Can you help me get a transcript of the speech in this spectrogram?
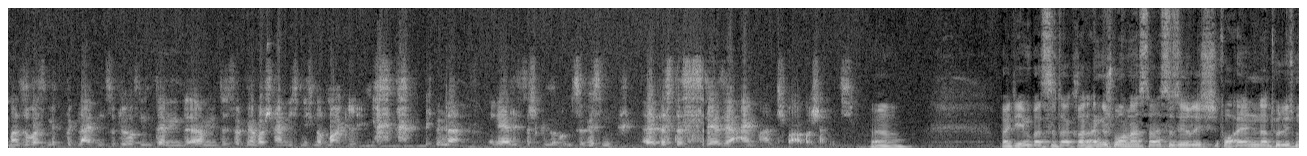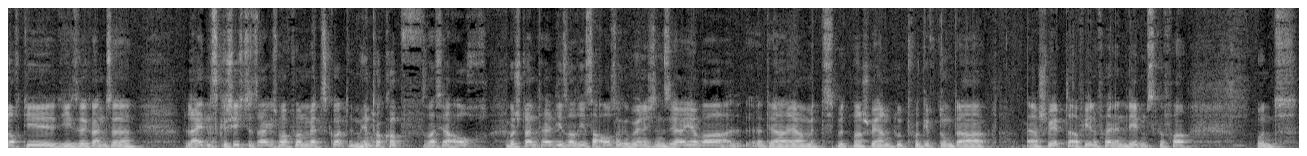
mal sowas mitbegleiten zu dürfen, denn ähm, das wird mir wahrscheinlich nicht nochmal gelingen. ich bin da realistisch genug, um zu wissen, äh, dass das sehr, sehr einmalig war wahrscheinlich. Ja. Bei dem, was du da gerade angesprochen hast, da hast du sicherlich vor allem natürlich noch die, diese ganze Leidensgeschichte, sage ich mal, von Matt Scott. Im Hinterkopf, was ja auch Bestandteil dieser, dieser außergewöhnlichen Serie war, der ja mit, mit einer schweren Blutvergiftung da, er schwebte auf jeden Fall in Lebensgefahr. Und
